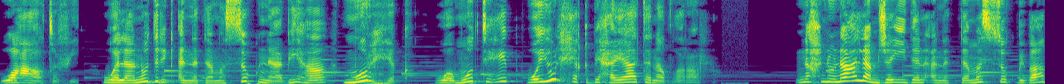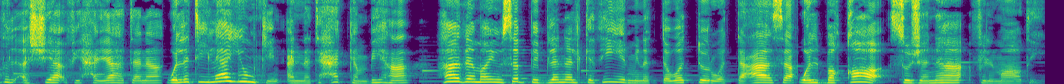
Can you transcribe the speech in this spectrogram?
وعاطفي ولا ندرك أن تمسكنا بها مرهق ومتعب ويلحق بحياتنا الضرر. نحن نعلم جيدا أن التمسك ببعض الأشياء في حياتنا والتي لا يمكن أن نتحكم بها هذا ما يسبب لنا الكثير من التوتر والتعاسة والبقاء سجناء في الماضي.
